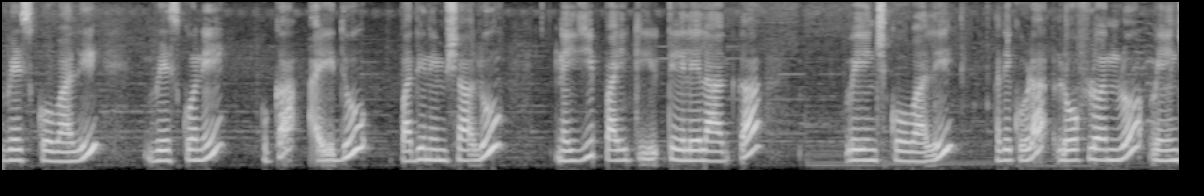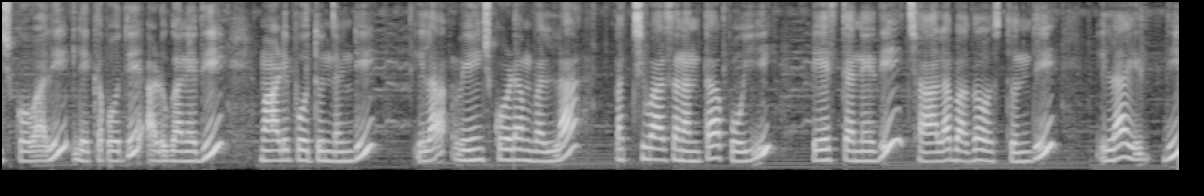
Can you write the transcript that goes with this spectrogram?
వేసుకోవాలి. వేసుకొని ఒక ఐదు పది నిమిషాలు నెయ్యి పైకి తేలేలాగా వేయించుకోవాలి. అది కూడా లో ఫ్లేమ్లో వేయించుకోవాలి. లేకపోతే అడుగు అనేది మాడిపోతుందండి. ఇలా వేయించుకోవడం వల్ల పచ్చివాసన అంతా పోయి టేస్ట్ అనేది చాలా బాగా వస్తుంది. ఇలా ఇది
